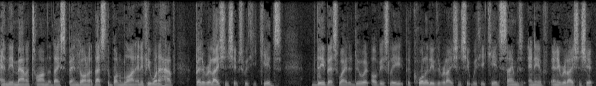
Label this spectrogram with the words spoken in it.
and the amount of time that they spend on it. That's the bottom line. And if you want to have better relationships with your kids, the best way to do it, obviously, the quality of the relationship with your kids, same as any of any relationship,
